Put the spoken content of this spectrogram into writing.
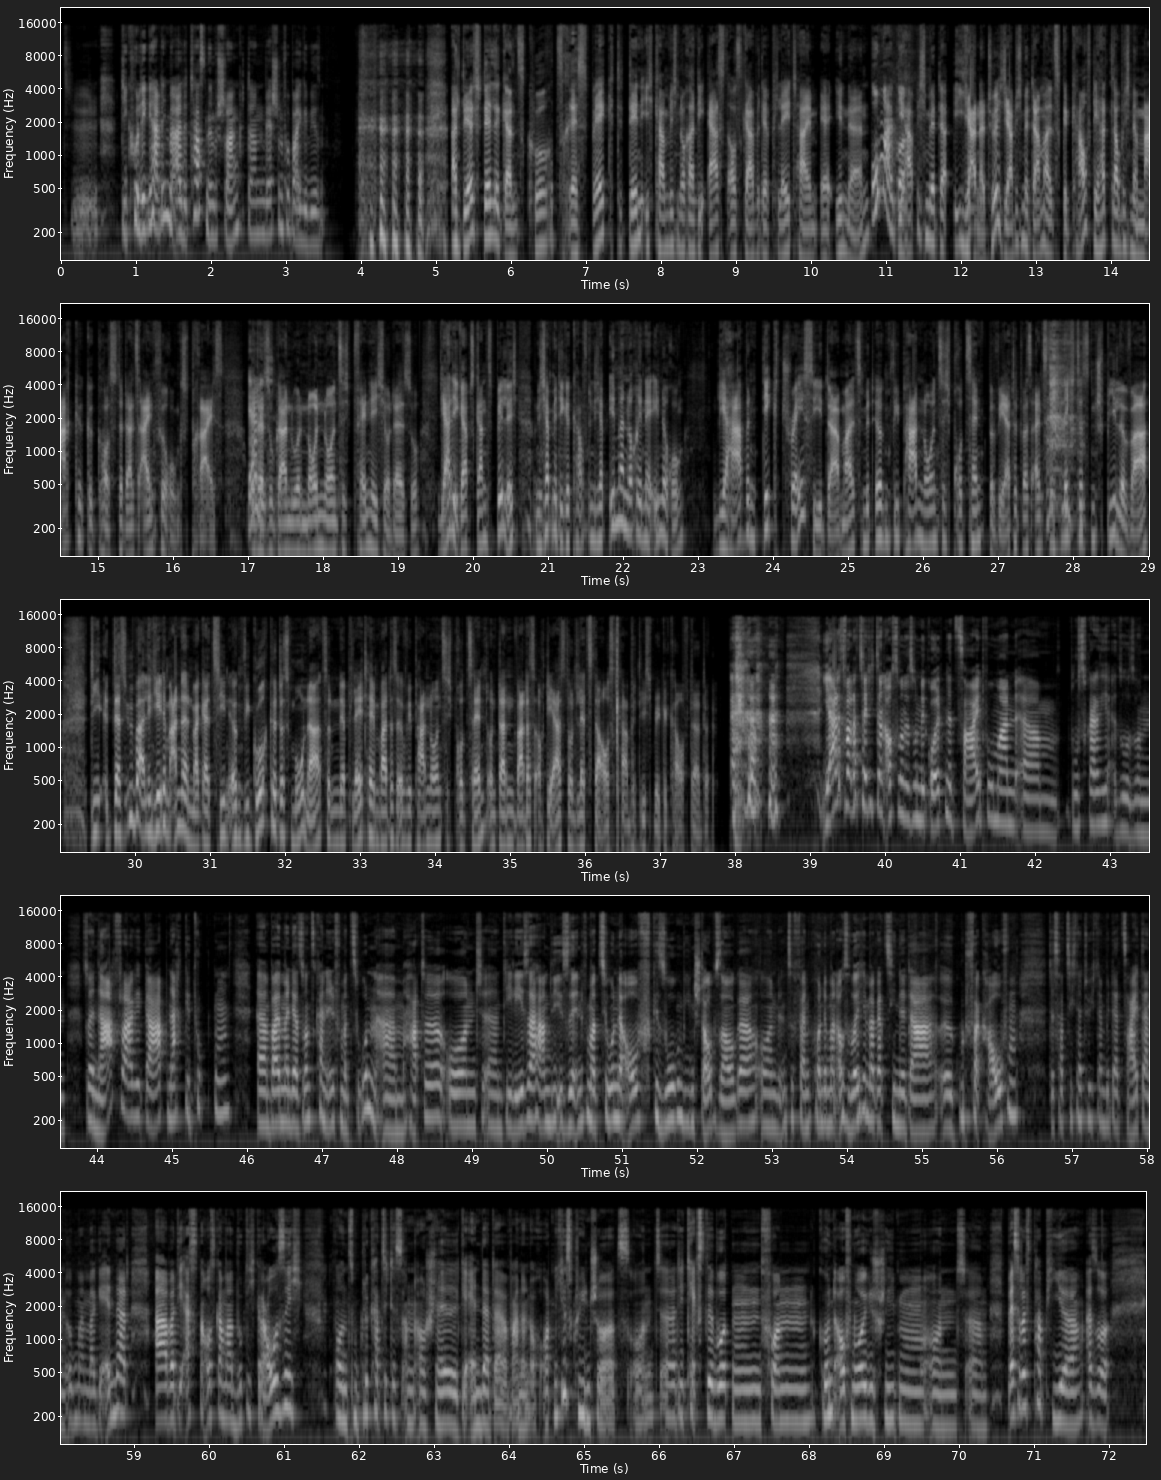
die Kollegin hat nicht mehr alle Tassen im Schrank, dann wäre schon vorbei gewesen. an der Stelle ganz kurz Respekt, denn ich kann mich noch an die Erstausgabe der Playtime erinnern. Oh mein Gott. Die habe ich mir da, ja natürlich, die habe ich mir damals gekauft. Die hat glaube ich eine Marke gekostet als Einführungspreis Ehrlich? oder sogar nur 99 Pfennig oder so. Ja, die gab es ganz billig und ich habe mir die gekauft und ich habe immer noch in Erinnerung, wir haben Dick Tracy damals mit irgendwie paar 90 Prozent bewertet, was eins der schlechtesten Spiele war. Die, das überall in jedem anderen Magazin irgendwie Gurke des Monats und in der Playtime war das irgendwie paar 90 Prozent und dann war das auch die erste und letzte Ausgabe, die ich mir gekauft hatte. Ja, das war tatsächlich dann auch so eine, so eine goldene Zeit, wo man, ähm, wo es so, so, ein, so eine Nachfrage gab nach gedruckten, äh, weil man ja sonst keine Informationen ähm, hatte und äh, die Leser haben diese Informationen aufgesogen wie ein Staubsauger und insofern konnte man auch solche Magazine da äh, gut verkaufen. Das hat sich natürlich dann mit der Zeit dann irgendwann mal geändert. Aber die ersten Ausgaben waren wirklich grausig. Und zum Glück hat sich das dann auch schnell geändert. Da waren dann auch ordentliche Screenshots und äh, die Texte wurden von Grund auf neu geschrieben und ähm, besseres Papier. Also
